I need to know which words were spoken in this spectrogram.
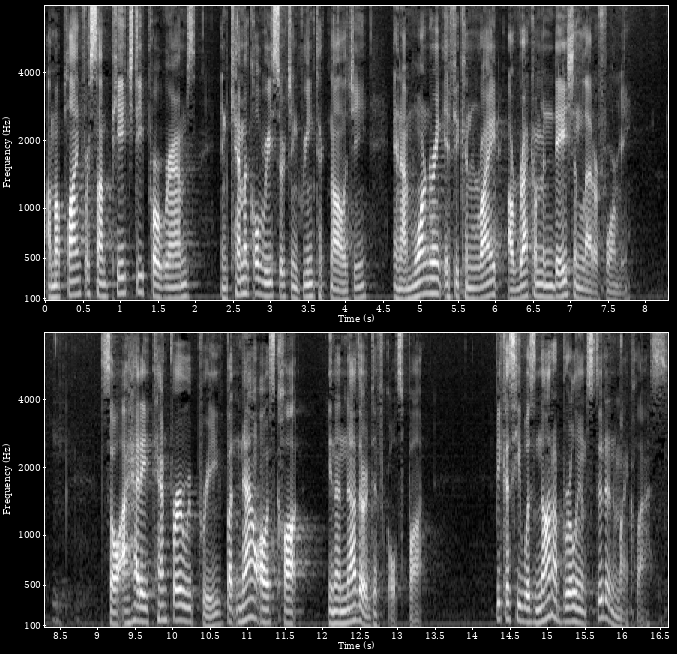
I'm applying for some PhD programs in chemical research and green technology, and I'm wondering if you can write a recommendation letter for me. So I had a temporary reprieve, but now I was caught in another difficult spot because he was not a brilliant student in my class.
